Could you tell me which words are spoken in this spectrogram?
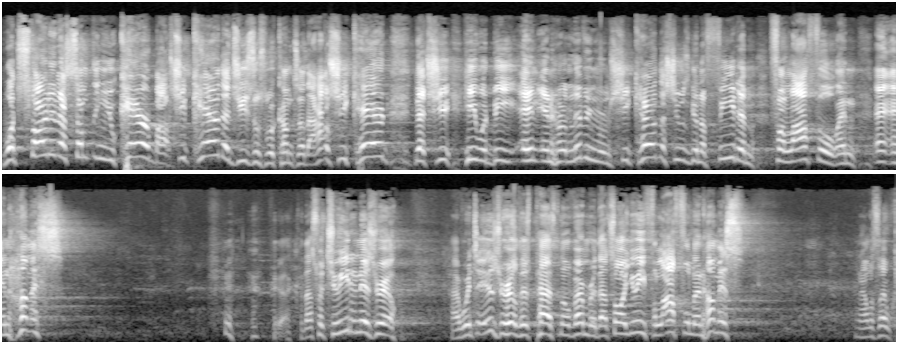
What started as something you care about, she cared that Jesus would come to the house. She cared that she, he would be in, in her living room. She cared that she was going to feed him falafel and, and, and hummus. That's what you eat in Israel. I went to Israel this past November. That's all you eat falafel and hummus. And I was like,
